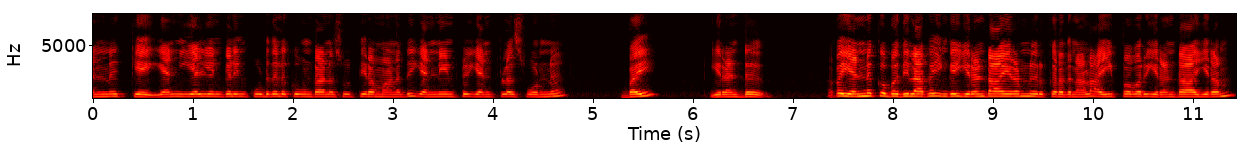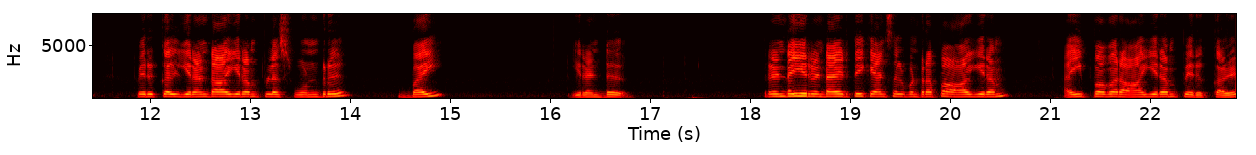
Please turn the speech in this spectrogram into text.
n k n இயல் எண்களின் கூடுதலுக்கு உண்டான சூத்திரமானது என் இன்ட்டு என் ப்ளஸ் ஒன்று பை இரண்டு. அப்போ எண்ணுக்கு பதிலாக இங்கே இரண்டாயிரம்னு இருக்கிறதுனால ஐ பவர் இரண்டாயிரம் பெருக்கல் இரண்டாயிரம் ப்ளஸ் ஒன்று பை இரண்டு. ரெண்டையும் ரெண்டாயிரத்தையும் கேன்சல் பண்ணுறப்ப ஆயிரம் ஐ பவர் ஆயிரம் பெருக்கல்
